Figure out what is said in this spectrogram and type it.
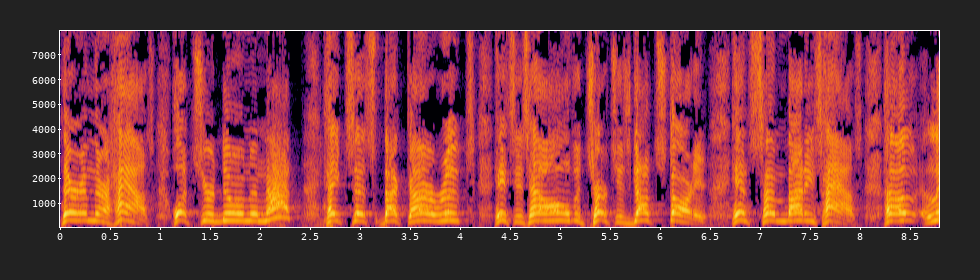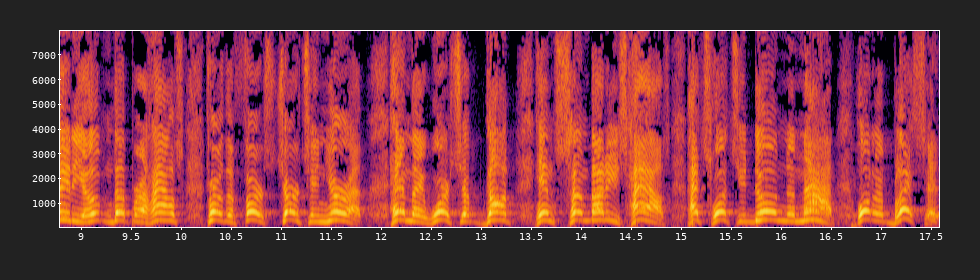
They're in their house. What you're doing tonight takes us back to our roots. This is how all the churches got started in somebody's house. Uh, Lydia opened up her house for the first church in Europe, and they worship God in somebody's house. That's what you're doing tonight. What a blessing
